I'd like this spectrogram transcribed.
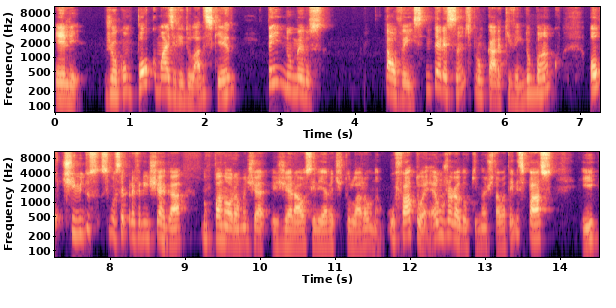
ele jogou um pouco mais ali do lado esquerdo, tem números talvez interessantes para um cara que vem do banco, ou tímidos, se você preferir enxergar no panorama geral se ele era titular ou não. O fato é, é um jogador que não estava tendo espaço e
